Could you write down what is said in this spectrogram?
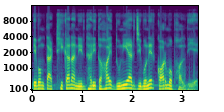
এবং তার ঠিকানা নির্ধারিত হয় দুনিয়ার জীবনের কর্মফল দিয়ে।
